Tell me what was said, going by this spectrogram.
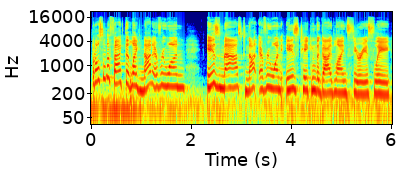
but also the fact that like not everyone is masked. Not everyone is taking the guidelines seriously.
